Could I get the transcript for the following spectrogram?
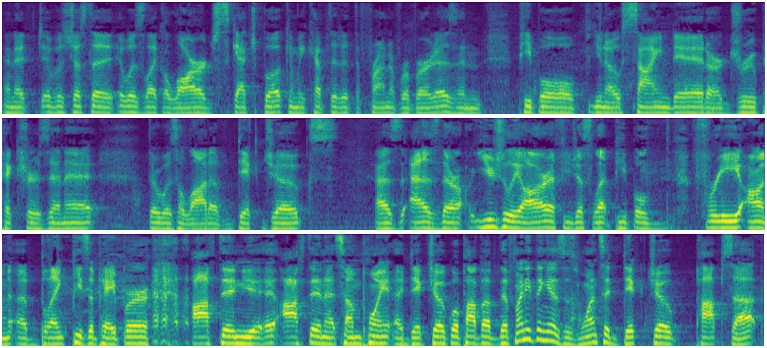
And it, it was just a, it was like a large sketchbook, and we kept it at the front of Roberta's, and people, you know, signed it or drew pictures in it. There was a lot of dick jokes. As, as there usually are, if you just let people free on a blank piece of paper, often you, often at some point a dick joke will pop up. The funny thing is, is once a dick joke pops up,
